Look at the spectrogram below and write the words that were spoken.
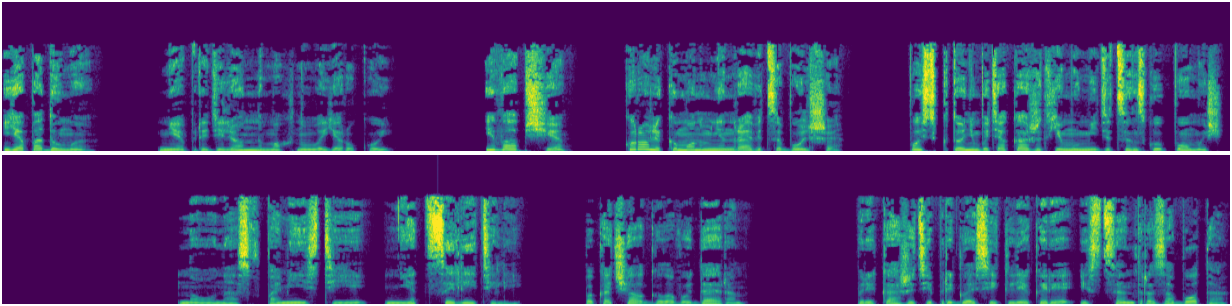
Я подумаю. Неопределенно махнула я рукой. И вообще, кроликам он мне нравится больше. Пусть кто-нибудь окажет ему медицинскую помощь. Но у нас в поместье нет целителей, покачал головой Дайрон. Прикажете пригласить лекаря из центра забота?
